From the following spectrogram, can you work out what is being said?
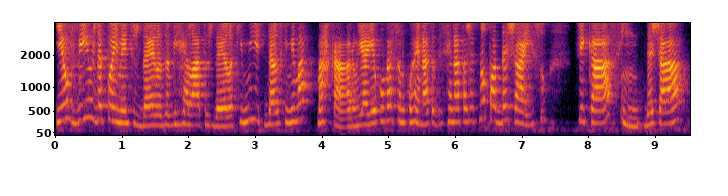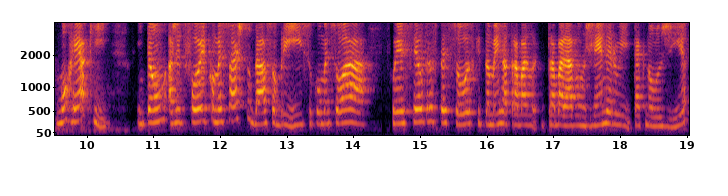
E eu vi os depoimentos delas, eu vi relatos dela que me, delas que me marcaram. E aí eu conversando com o Renata, eu disse, Renata, a gente não pode deixar isso ficar assim, deixar morrer aqui. Então, a gente foi, começou a estudar sobre isso, começou a conhecer outras pessoas que também já traba, trabalhavam gênero e tecnologia,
